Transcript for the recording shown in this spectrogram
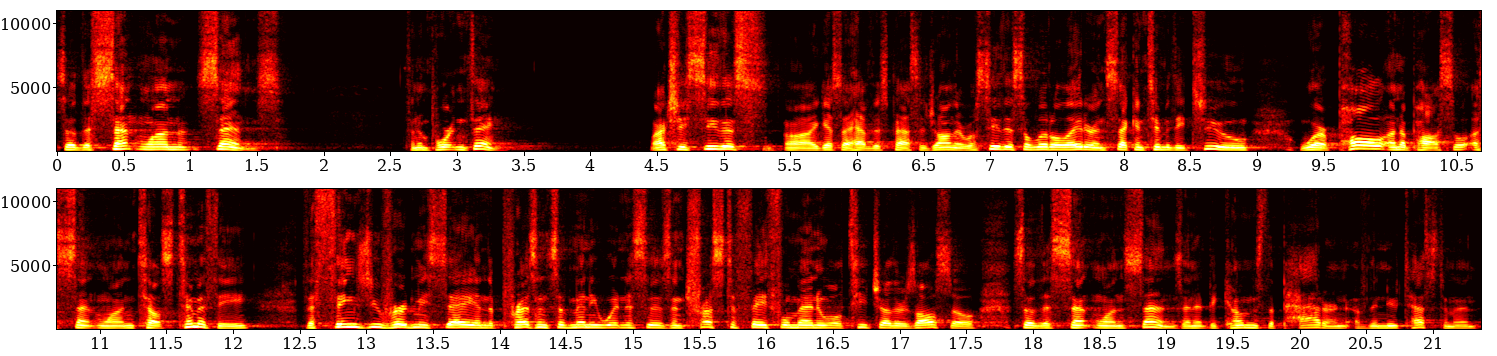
So the sent one sends. It's an important thing. We'll actually see this, uh, I guess I have this passage on there. We'll see this a little later in 2 Timothy 2, where Paul, an apostle, a sent one, tells Timothy, The things you've heard me say in the presence of many witnesses, and trust to faithful men who will teach others also. So the sent one sends. And it becomes the pattern of the New Testament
